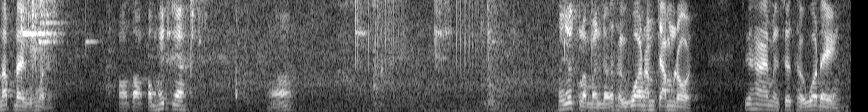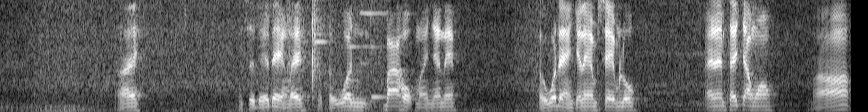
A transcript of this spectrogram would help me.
Nắp đây cũng vậy. Hoàn toàn không hít nha. Đó thứ nhất là mình đã thử qua 500 rồi. Thứ hai mình sẽ thử qua đèn. Đây. Mình sẽ để đèn đây. Thử qua ba hộp này nha anh em. Thử qua đèn cho anh em xem luôn. Anh em thấy trong không? Đó.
